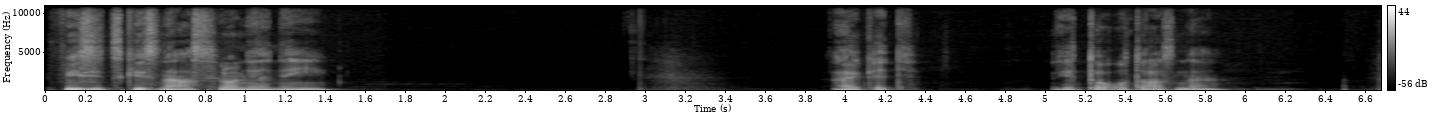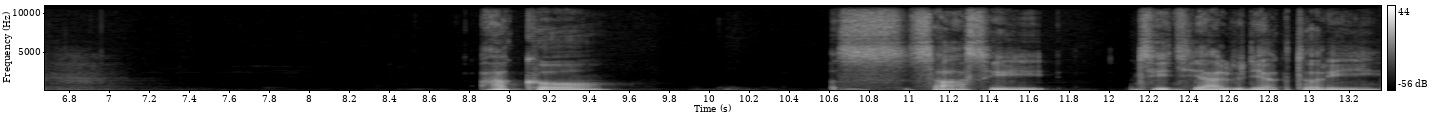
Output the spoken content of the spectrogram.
fyzicky znásilnený, aj keď je to otázne, ako sa asi cítia ľudia, ktorí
